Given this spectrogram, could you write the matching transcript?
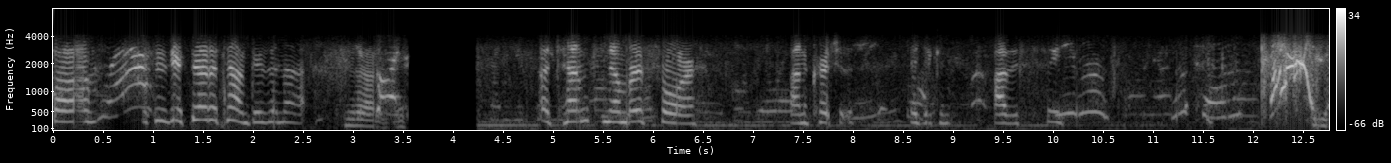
This is your third attempt, isn't it? Yeah. Attempt number four on crutches, as you can obviously see. they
